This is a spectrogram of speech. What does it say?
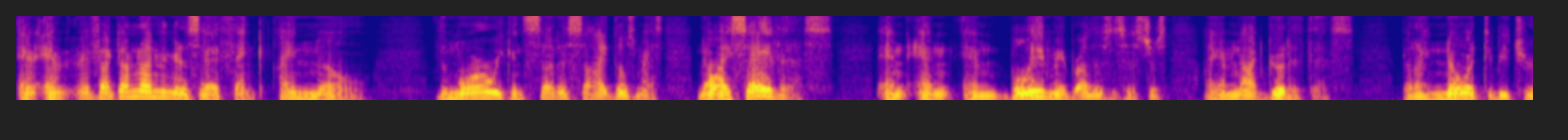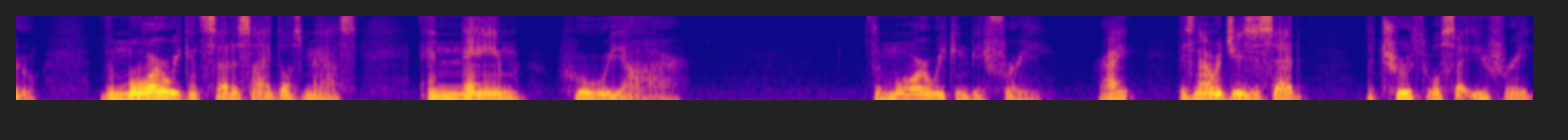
and, and in fact, I'm not even going to say I think, I know the more we can set aside those masks. Now, I say this, and, and, and believe me, brothers and sisters, I am not good at this, but I know it to be true. The more we can set aside those masks and name who we are, the more we can be free, right? Isn't that what Jesus said? The truth will set you free.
